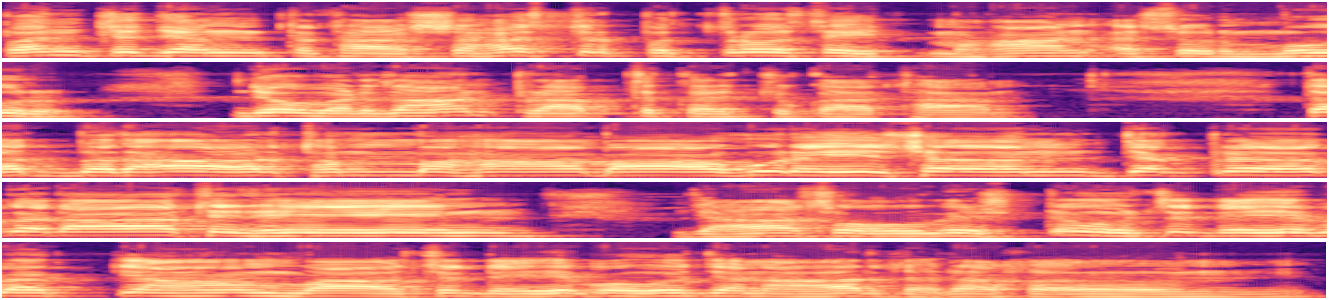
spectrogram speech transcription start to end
पंचजन तथा सहस्त्र पुत्रों सहित महान असुर मूर जो वरदान प्राप्त कर चुका था। तद्वदार्थम महाबाहुरेश चक्र गदाथिधे जासो विष्णु देवक्याम वासुदेवो जनार्दन।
